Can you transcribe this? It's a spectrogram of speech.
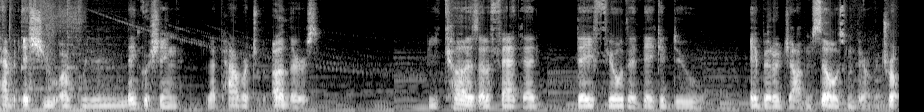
have an issue of relinquishing the power to others because of the fact that they feel that they could do a better job themselves when they're in control.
